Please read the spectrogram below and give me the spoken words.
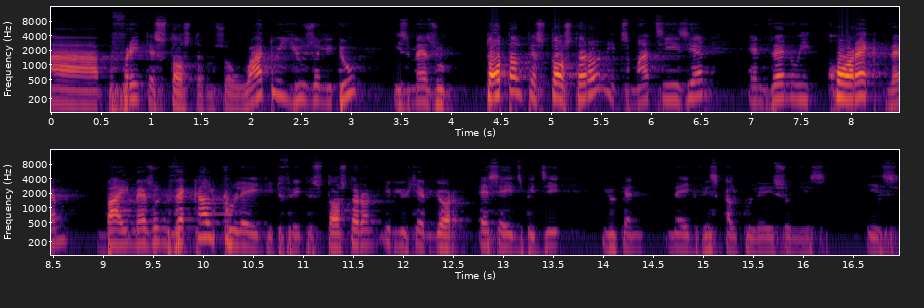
uh, free testosterone. So what we usually do is measure total testosterone, it's much easier, and then we correct them by measuring the calculated free testosterone. If you have your SHBG, you can make this calculation is easy.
